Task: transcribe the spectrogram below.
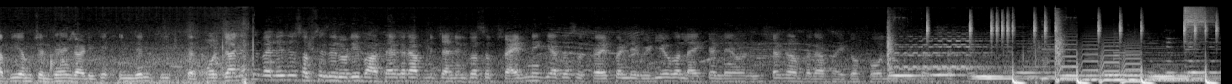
अभी हम चलते हैं गाड़ी के इंजन की तरफ़। और जाने से पहले जो सबसे ज़रूरी बात है, अगर आपने चैनल को सब्सक्राइब नहीं किया तो सब्सक्राइब कर लें वीडियो को लाइक कर लें और इंस्टाग्राम पर आप भाई को फॉलो कर सकते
